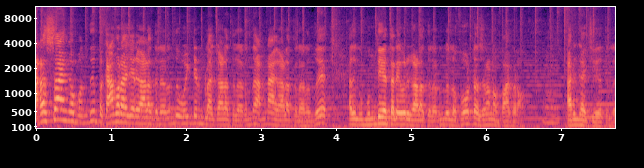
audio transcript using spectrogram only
அரசாங்கம் வந்து இப்போ காமராஜர் காலத்துல இருந்து ஒயிட் அண்ட் பிளாக் காலத்துல இருந்து அண்ணா காலத்துல இருந்து அதுக்கு முந்தைய தலைவர் காலத்துல இருந்து இல்லை ஃபோட்டோஸ்லாம் நம்ம பார்க்குறோம். அருங்காட்சியகத்தில்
